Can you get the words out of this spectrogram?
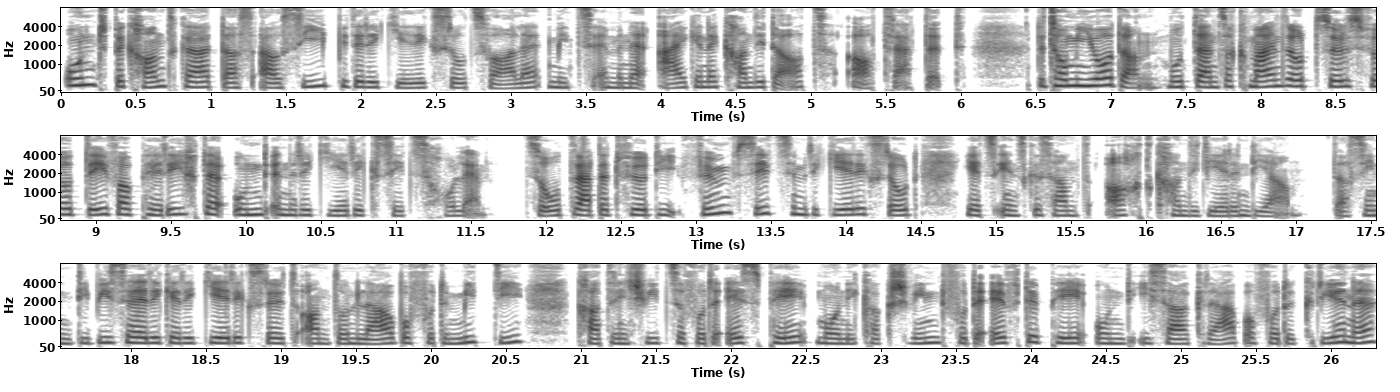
und bekannt gegeben, dass auch sie bei den Regierungsratswahlen mit einem eigenen Kandidat antreten. Der Tommy Jordan, Mutanzer Gemeinderat, soll es für die DVP richten und einen Regierungssitz holen. So treten für die fünf Sitze im Regierungsrat jetzt insgesamt acht Kandidierende an. Das sind die bisherigen Regierungsräte Anton Lauber von der Mitte, Katrin Schweizer von der SP, Monika Gschwind von der FDP und Isaac Gräber von der Grünen.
